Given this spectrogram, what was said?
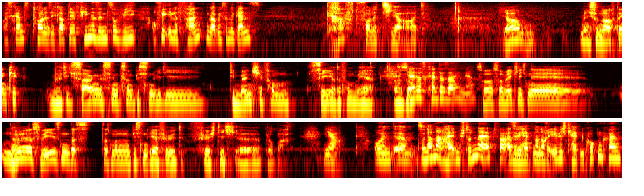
was ganz Tolles. Ich glaube, Delfine sind so wie, auch wie Elefanten, glaube ich, so eine ganz kraftvolle Tierart. ja, wenn ich so nachdenke, würde ich sagen, das sind so ein bisschen wie die, die Mönche vom See oder vom Meer. Also so, Ja, das könnte sein, ja. so, so wirklich eine, ein höheres Wesen, das, das man ein bisschen ehrfürchtig äh, beobachtet. Ja. Und ähm, so nach einer halben Stunde etwa, also wir hätten noch, noch Ewigkeiten gucken können,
